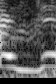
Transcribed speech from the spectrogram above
are the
